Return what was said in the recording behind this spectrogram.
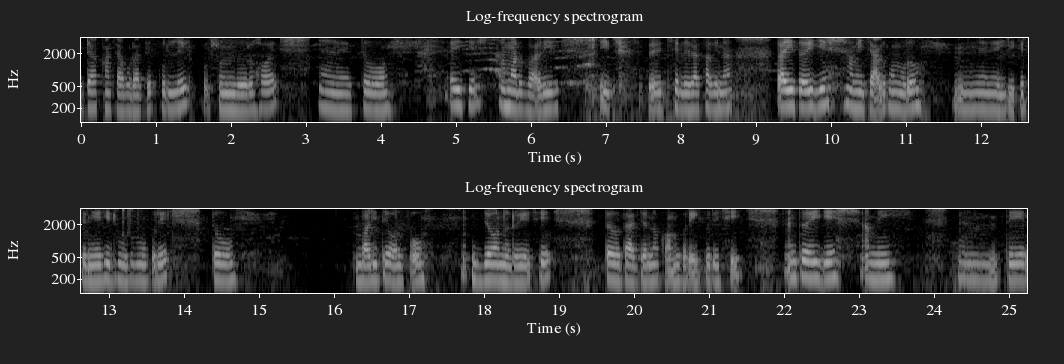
এটা কাঁচা বড়াতে করলে খুব সুন্দর হয়। তো এই যে আমার বাড়ির ছেলেরা খাবে না। তাই তো এই যে আমি চাল কুমড়ো এই যে কেটে নিয়েছি ডুমো ডুমো করে। তো বাড়িতে অল্প জন রয়েছে, তো তার জন্য কম করেই করেছি। তো এই যে আমি তেল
